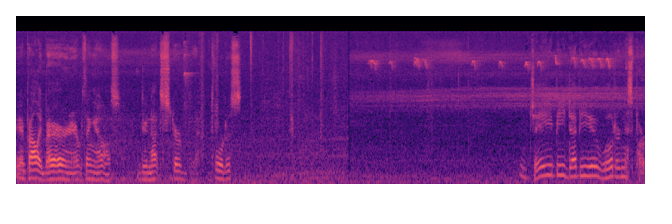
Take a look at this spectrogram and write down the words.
And probably bear and everything else. Do not disturb the tortoise. JBW Wilderness Park.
